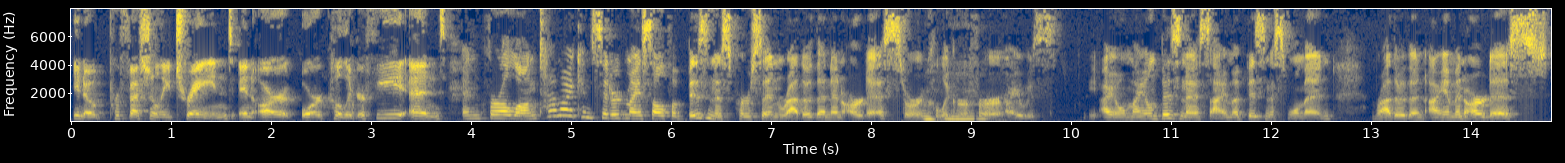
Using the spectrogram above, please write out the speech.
you know professionally trained in art or calligraphy. And and for a long time i considered myself a business person rather than an artist or a mm-hmm. calligrapher. I was i own my own business. I'm a businesswoman rather than i am an artist.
